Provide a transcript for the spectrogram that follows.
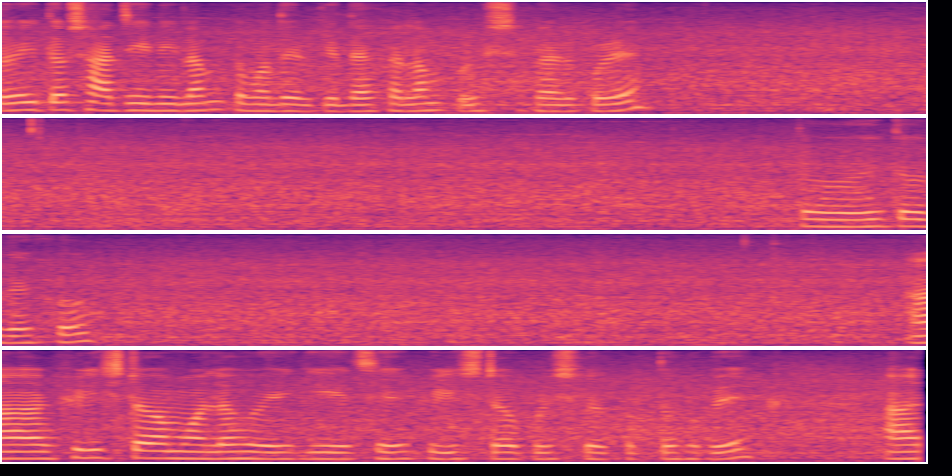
তো এই তো সাজিয়ে নিলাম, তোমাদেরকে দেখালাম পরিষ্কার করে। তো এই তো দেখো। আর ফ্রিজটাও ময়লা হয়ে গিয়েছে, ফ্রিজটাও পরিষ্কার করতে হবে। আর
